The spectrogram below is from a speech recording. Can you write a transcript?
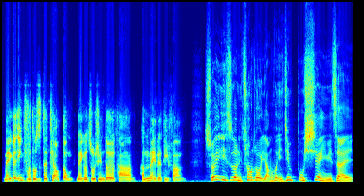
每一个音符都是在跳动，每个族群都有它很美的地方。所以意思说，你创作养分已经不限于在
